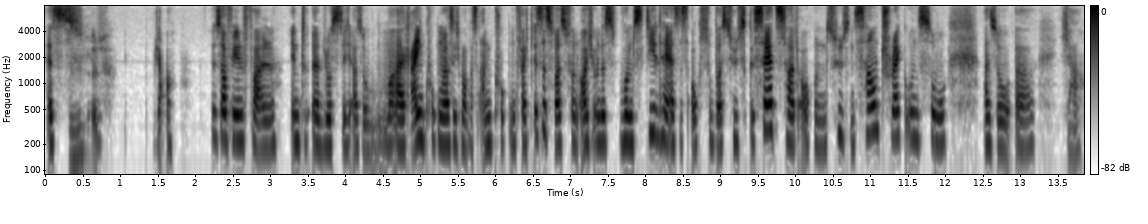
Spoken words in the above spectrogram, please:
es. Mhm. Äh, ja ist auf jeden Fall äh, lustig. Also mal reingucken oder sich mal was angucken. Vielleicht ist es was von euch. Und es, vom Stil her ist es auch super süß gesetzt, hat auch einen süßen Soundtrack und so. Also, äh, ja.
